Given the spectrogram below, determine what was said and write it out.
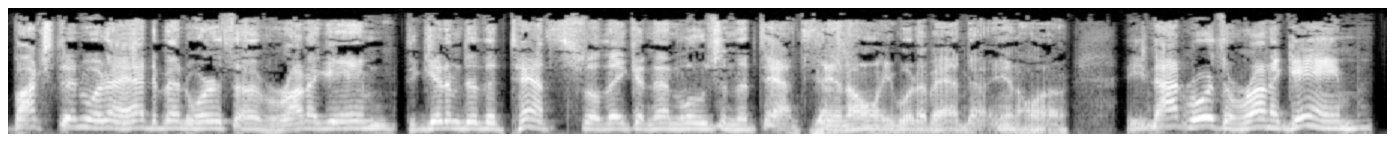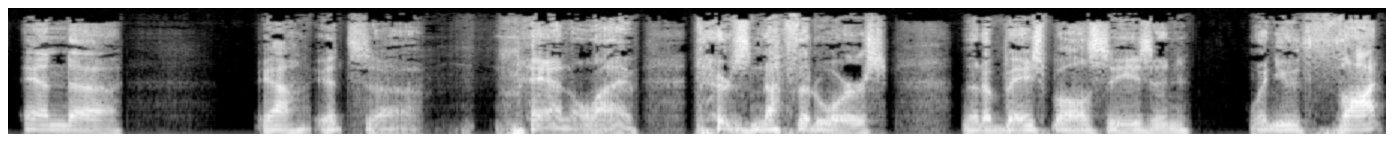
Buxton would have had to been worth a run a game to get him to the tenth, so they can then lose in the tenth. You know, he would have had to. You know, uh, he's not worth a run a game, and uh, yeah, it's uh, man alive. There's nothing worse than a baseball season when you thought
